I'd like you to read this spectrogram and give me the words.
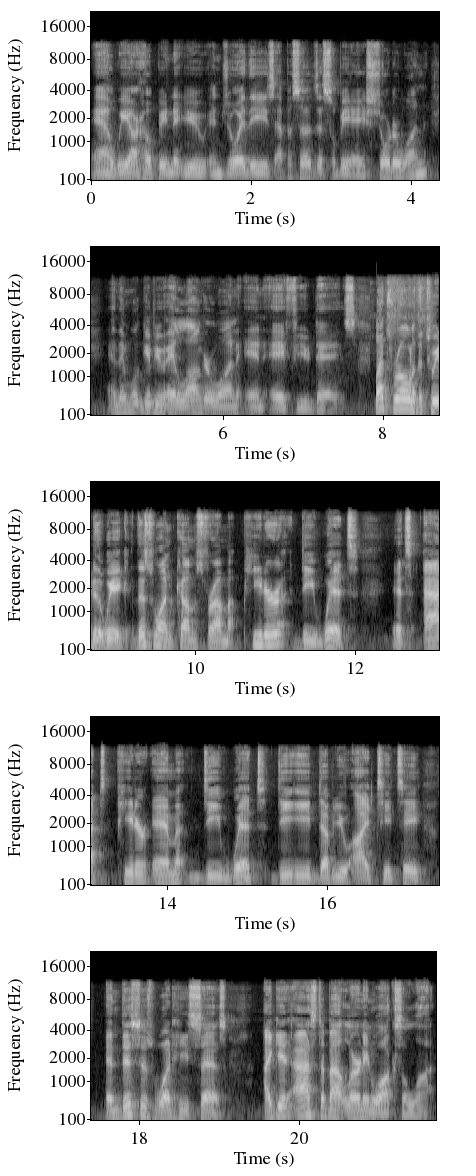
And uh, we are hoping that you enjoy these episodes. This will be a shorter one, and then we'll give you a longer one in a few days. Let's roll to the tweet of the week. This one comes from Peter DeWitt. It's at Peter M. DeWitt, D E W I T T. And this is what he says I get asked about learning walks a lot.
